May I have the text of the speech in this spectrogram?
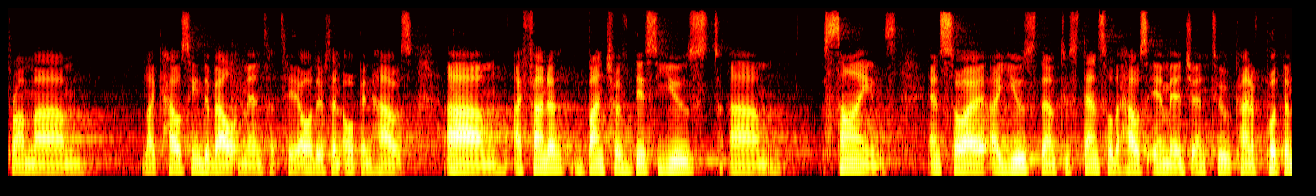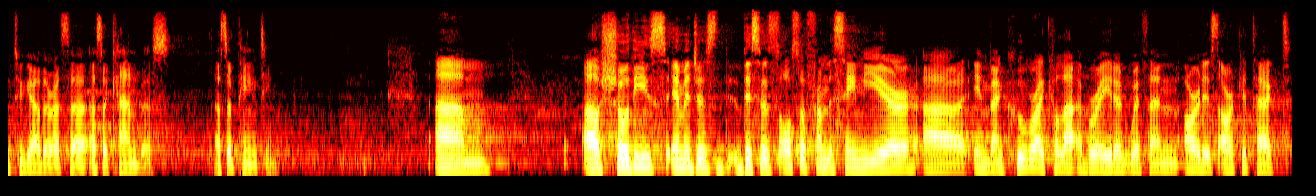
from um, like housing developments that say, oh, there's an open house. Um, I found a bunch of disused um, signs. And so I, I, used them to stencil the house image and to kind of put them together as a, as a canvas. as a painting. Um, I'll show these images. This is also from the same year. Uh, in Vancouver, I collaborated with an artist architect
